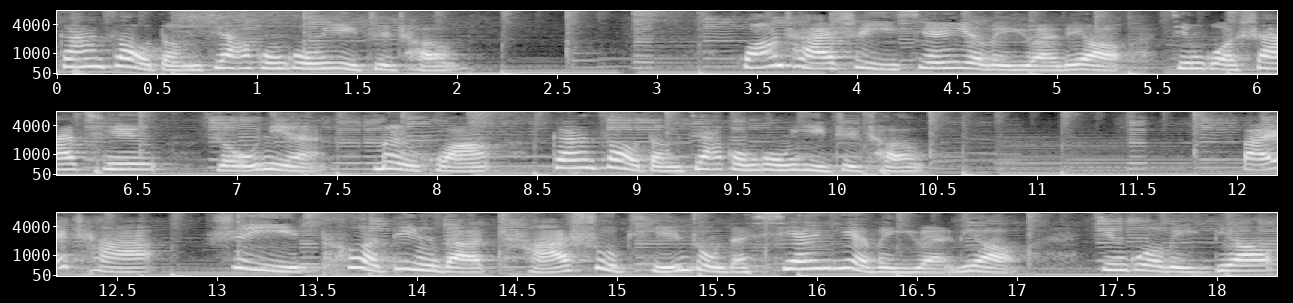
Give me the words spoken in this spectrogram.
干燥等加工工艺制成。黄茶是以鲜叶为原料，经过杀青、揉捻、焖黄、干燥等加工工艺制成。白茶是以特定的茶树品种的鲜叶为原料，经过萎凋、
